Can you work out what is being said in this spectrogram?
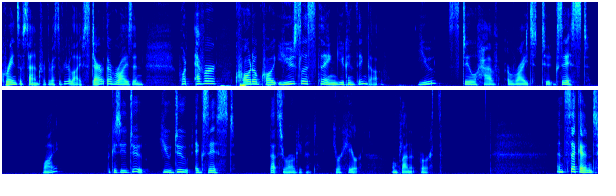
grains of sand for the rest of your life, stare at the horizon, whatever quote unquote useless thing you can think of. You still have a right to exist. Why? Because you do. You do exist. That's your argument. You're here on planet Earth. And second,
